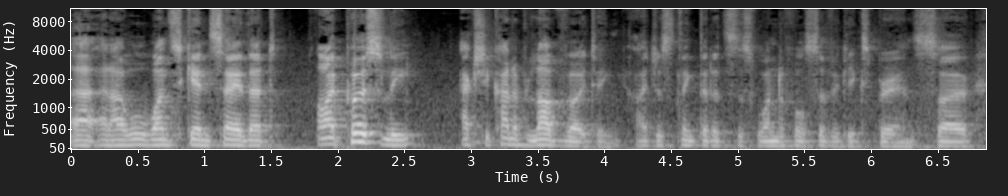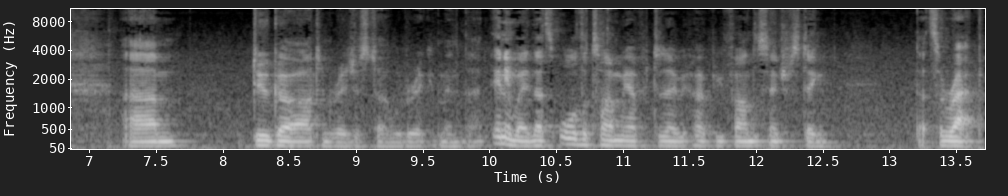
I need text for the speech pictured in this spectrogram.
and I will once again say that I personally actually kind of love voting. I just think that it's this wonderful civic experience. So um, do go out and register. I would recommend that. Anyway, that's all the time we have for today. We hope you found this interesting. That's a wrap.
